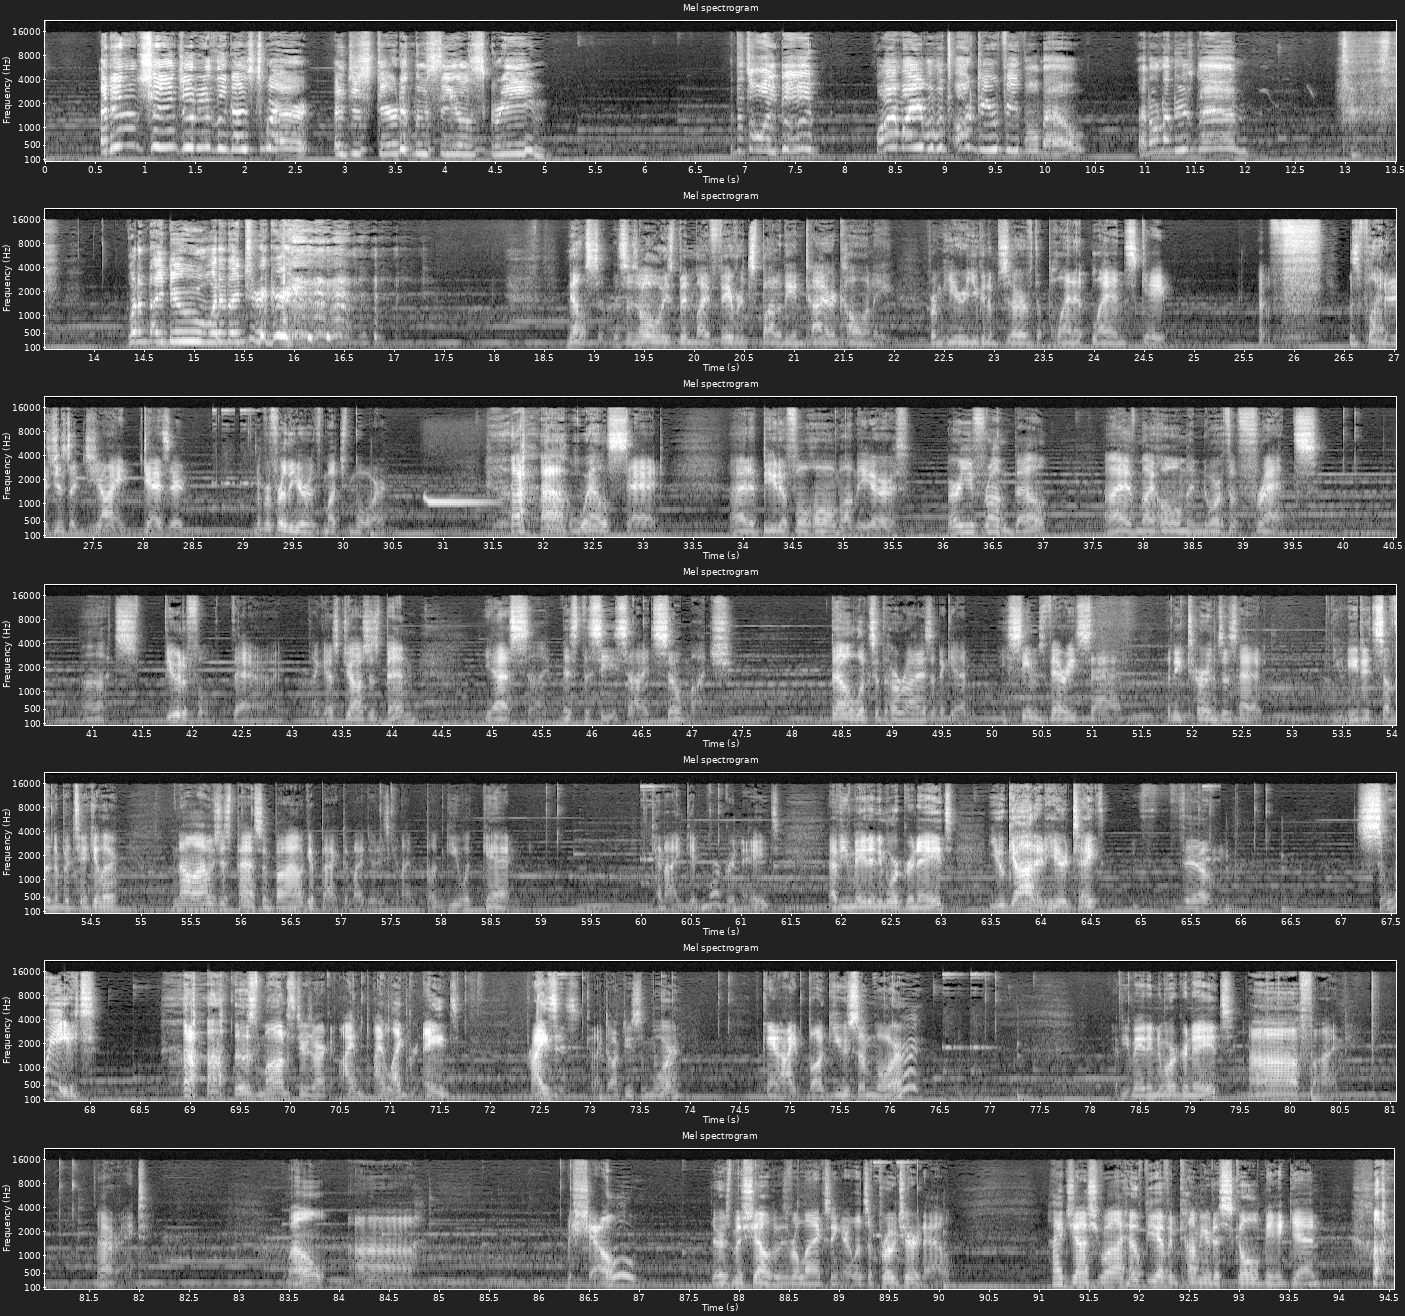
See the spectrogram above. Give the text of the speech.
I didn't change anything, I swear! I just stared at Lucille's screen. That's all I did! Why am I able to talk to you people now? I don't understand. What did I do? What did I trigger? Nelson, this has always been my favorite spot of the entire colony. From here, you can observe the planet landscape. This planet is just a giant desert. I prefer the Earth much more. Well said. I had a beautiful home on the Earth. Where are you from, Belle? I have my home in north of France. Ah, it's beautiful there. I, I guess Josh has been? Yes, I miss the seaside so much. Bell looks at the horizon again. He seems very sad. Then he turns his head. You needed something in particular? No, I was just passing by. I'll get back to my duties. Can I bug you again? Can I get more grenades? Have you made any more grenades? You got it. Here, take them. Sweet! Those monsters are... I, I like grenades. Prizes. Can I talk to you some more? Can I bug you some more? Have you made any more grenades? Ah, fine. Alright. Well, uh... Michelle? There's Michelle who's relaxing here. Let's approach her now. Hi, Joshua. I hope you haven't come here to scold me again.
